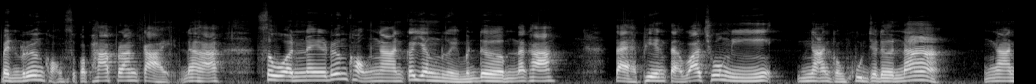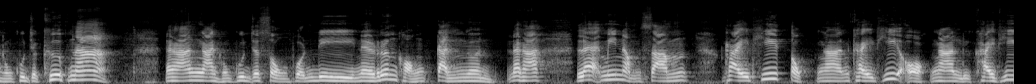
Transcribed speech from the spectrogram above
เป็นเรื่องของสุขภาพร่างกายนะคะ ส่วนในเรื่องของงานก็ยังเหนื่อยเหมือนเดิมนะคะ แต่เพียงแต่ว่าช่วงนี้งานของคุณจะเดินหน้า งานของคุณจะคืบหน้า นะคะงานของคุณจะส่งผลดีในเรื่องของการเงินนะคะและมีหนำซ้ำใครที่ตกงานใครที่ออกงานหรือใครที่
